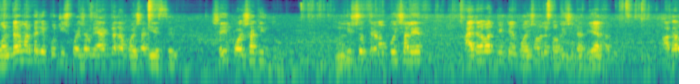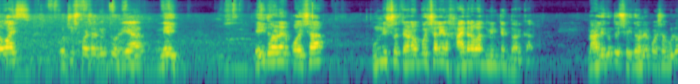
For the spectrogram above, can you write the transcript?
গন্ডার মার্কা যে পঁচিশ পয়সা উনি এক গাদা পয়সা নিয়ে এসছেন, সেই পয়সা কিন্তু উনিশশো তিরানব্বই সালের হায়দ্রাবাদ মিন্টের পয়সা হলে তবেই সেটা রেয়ার হবে। আদারওয়াইজ পঁচিশ পয়সা কিন্তু রেয়ার নেই। এই ধরনের পয়সা উনিশশো তিরানব্বই সালের হায়দ্রাবাদ মিন্টের দরকার। নাহলে কিন্তু সেই ধরনের পয়সাগুলো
